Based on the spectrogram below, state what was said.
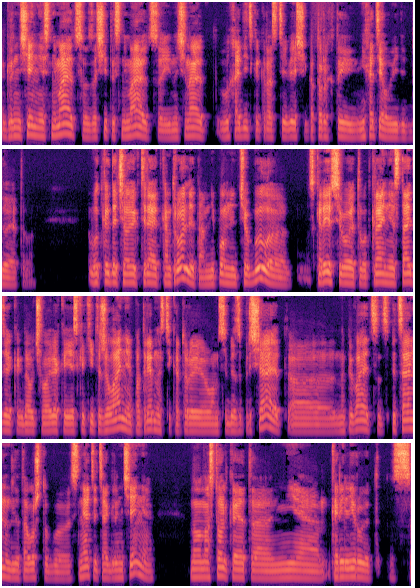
ограничения снимаются, защиты снимаются, и начинают выходить как раз те вещи, которых ты не хотел видеть до этого вот когда человек теряет контроль и там не помнит, что было, скорее всего, это вот крайняя стадия, когда у человека есть какие-то желания, потребности, которые он себе запрещает, а напивается специально для того, чтобы снять эти ограничения, но настолько это не коррелирует с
